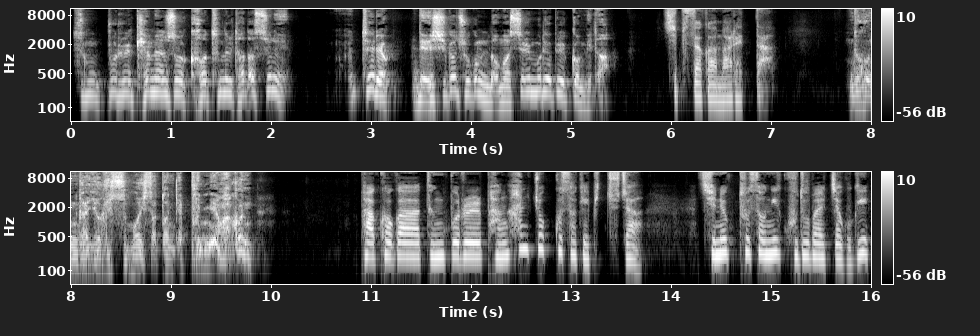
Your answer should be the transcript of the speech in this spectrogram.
등불을 켜면서 커튼을 닫았으니 대략 4시가 조금 넘었을 무렵일 겁니다. 집사가 말했다. 누군가 여기 숨어 있었던 게 분명하군. 바커가 등불을 방 한쪽 구석에 비추자 진흙투성이 구두 발자국이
